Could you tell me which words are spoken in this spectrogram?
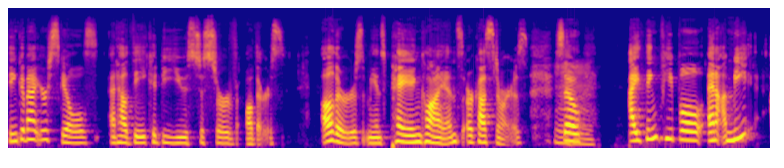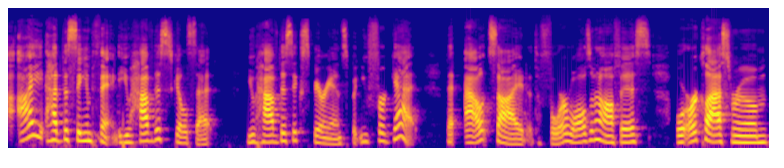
think about your skills and how they could be used to serve others. Others means paying clients or customers. Mm-hmm. So, I think people, and me, I had the same thing. You have this skill set, you have this experience, but you forget that outside the four walls of an office or, or a classroom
